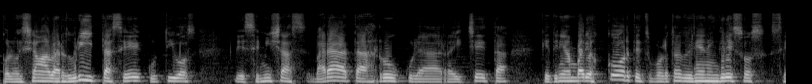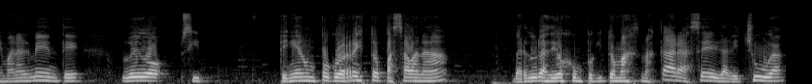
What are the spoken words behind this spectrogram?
con lo que se llama verduritas, ¿eh? cultivos de semillas baratas, rúcula, raicheta, que tenían varios cortes, por lo tanto tenían ingresos semanalmente. Luego, si tenían un poco de resto, pasaban a verduras de hoja un poquito más, más caras, lechuga,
